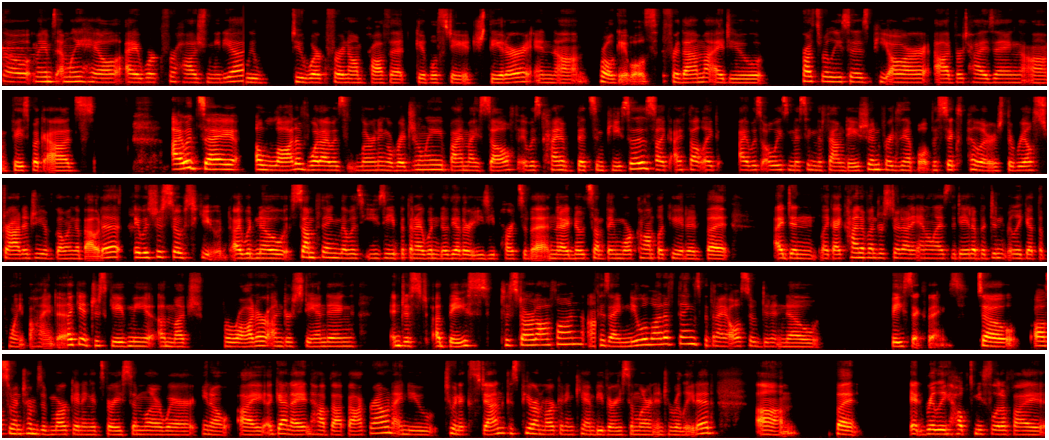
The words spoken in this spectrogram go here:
So, my name's Emily Hale. I work for Haj Media. We do work for a nonprofit Gable Stage Theater in um, Coral Gables. For them, I do press releases, PR, advertising, um, Facebook ads. I would say a lot of what I was learning originally by myself, it was kind of bits and pieces. Like I felt like I was always missing the foundation. For example, the six pillars, the real strategy of going about it. It was just so skewed. I would know something that was easy, but then I wouldn't know the other easy parts of it. And then I'd know something more complicated, but I didn't like I kind of understood how to analyze the data, but didn't really get the point behind it. Like it just gave me a much broader understanding and just a base to start off on because um, I knew a lot of things, but then I also didn't know basic things. So also in terms of marketing, it's very similar where, you know, I again I didn't have that background. I knew to an extent because PR and marketing can be very similar and interrelated. Um, but it really helped me solidify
